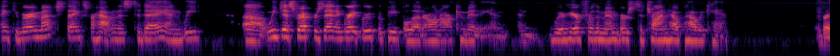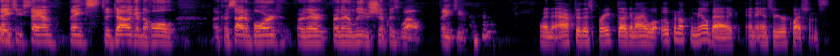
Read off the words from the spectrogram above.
Thank you very much. Thanks for having us today. And we uh, we just represent a great group of people that are on our committee, and, and we're here for the members to try and help how we can. Thank you, Sam. Thanks to Doug and the whole uh, COSIDA board for their for their leadership as well. Thank you. And after this break, Doug and I will open up the mailbag and answer your questions.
